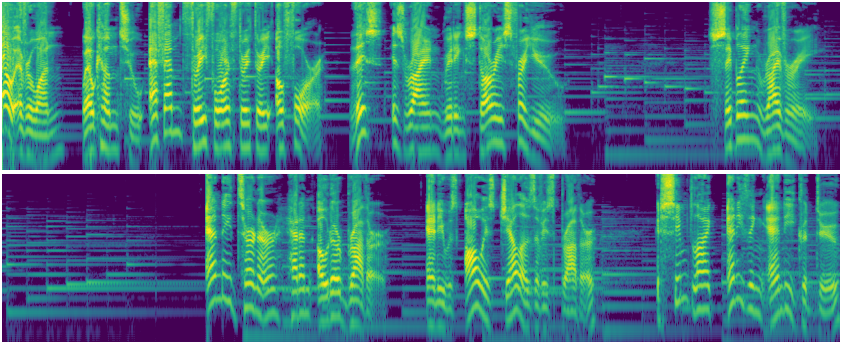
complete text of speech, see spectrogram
Hello everyone, welcome to FM 343304. This is Ryan reading stories for you. Sibling Rivalry Andy Turner had an older brother, and he was always jealous of his brother. It seemed like anything Andy could do,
